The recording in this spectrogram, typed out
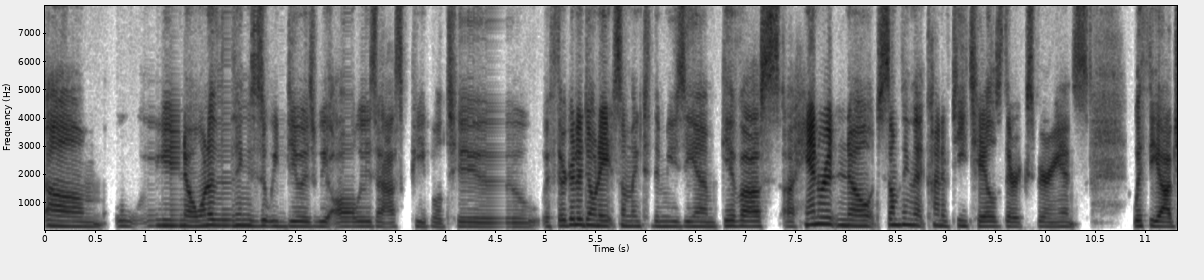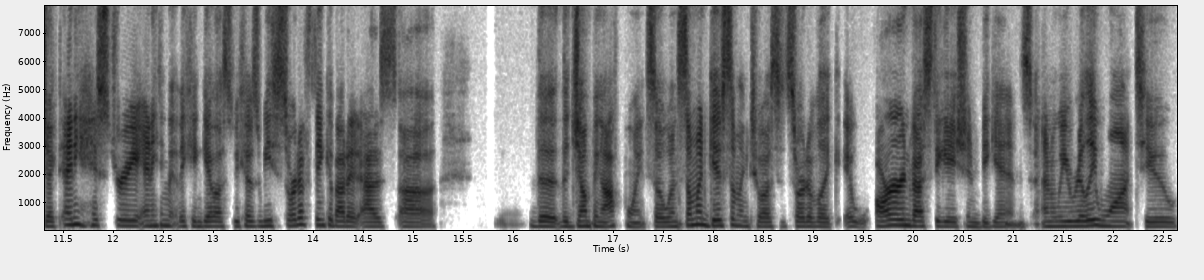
um you know one of the things that we do is we always ask people to if they're going to donate something to the museum give us a handwritten note something that kind of details their experience with the object any history anything that they can give us because we sort of think about it as uh the the jumping off point. So when someone gives something to us it's sort of like it, our investigation begins and we really want to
